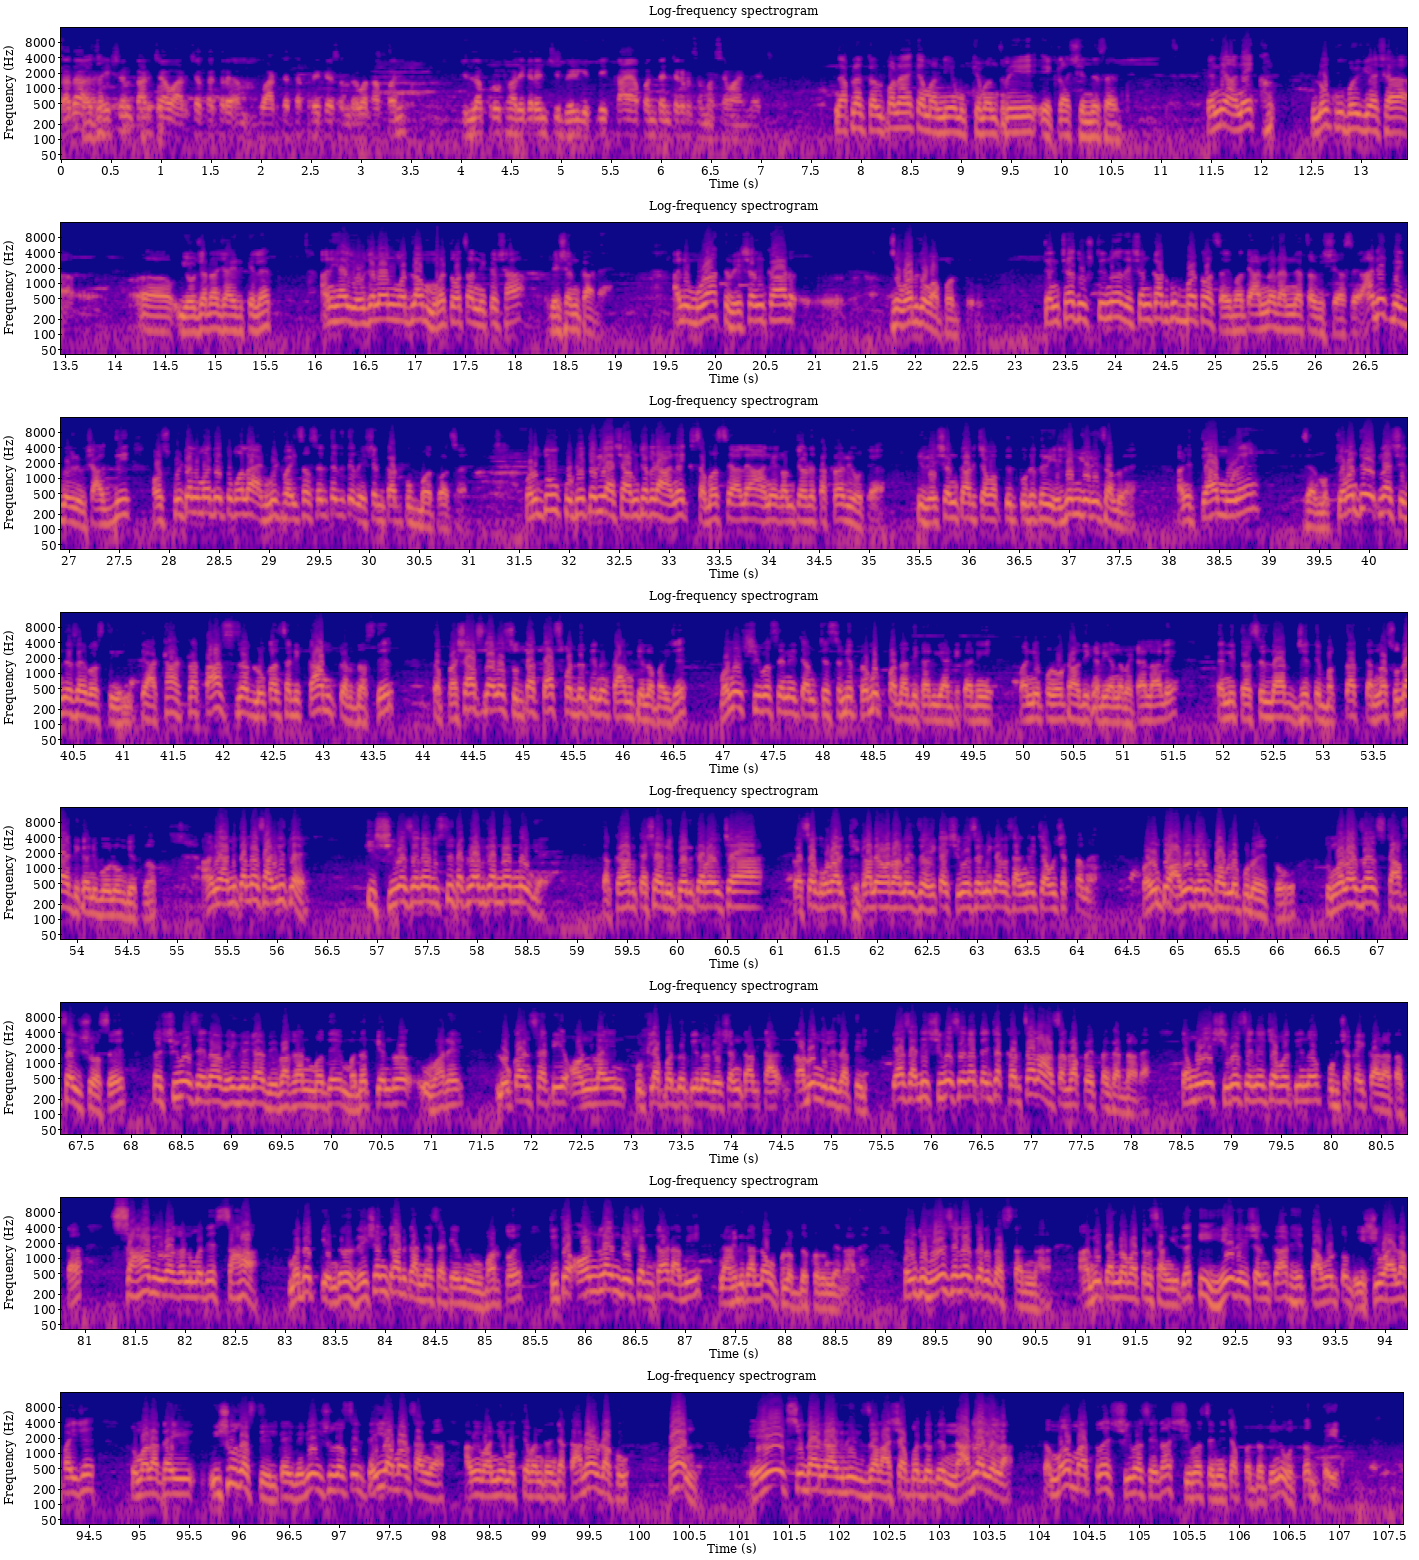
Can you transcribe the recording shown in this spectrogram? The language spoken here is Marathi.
दादा रेशन कार्डच्या वाढच्या तक्रार वाढत्या तक्रारीच्या संदर्भात आपण जिल्हा पुरवठा अधिकाऱ्यांची भेट घेतली. काय आपण त्यांच्याकडे समस्या मांडल्या? आहेत? आपल्याला कल्पना आहे की माननीय मुख्यमंत्री एकनाथ शिंदे साहेब? यांनी अनेक लोकउपयोगी अशा योजना जाहीर केल्या आहेत आणि ह्या योजनांमधला महत्त्वाचा निकष हा रेशन कार्ड आहे. आणि मुळात रेशन कार्ड जो वर्ग वापरतो त्यांच्या दृष्टीनं रेशन कार्ड खूप महत्त्वाचं आहे. मग ते अन्नधान्याचा विषय असेल अनेक वेगवेगळे विषय. अगदी हॉस्पिटलमध्ये तुम्हाला ॲडमिट व्हायचं असेल तरी ते रेशन कार्ड खूप महत्त्वाचं आहे. परंतु कुठेतरी अशा आमच्याकडे अनेक समस्या आल्या अनेक आमच्याकडे तक्रारी होत्या की रेशन कार्डच्या बाबतीत कुठेतरी एजंटगिरी चालू आहे. आणि त्यामुळे जर मुख्यमंत्री एकनाथ शिंदे साहेब असतील ते अठरा अठरा तास जर लोकांसाठी काम करत असतील तर प्रशासनानं सुद्धा त्याच पद्धतीने काम केलं पाहिजे. म्हणून शिवसेनेचे आमचे सगळे प्रमुख पदाधिकारी या ठिकाणी माननीय पुरवठा अधिकारी यांना भेटायला आले. त्यांनी तहसीलदार जे ते बघतात त्यांना सुद्धा या ठिकाणी बोलवून घेतलं. आणि आम्ही त्यांना सांगितलंय की शिवसेना नुसती तक्रार करणार नाही आहे तक्रार कशा रिपेअर करायच्या कसं कोणाला ठिकाणावर आणायचं हे काय शिवसैनिकाला सांगण्याची आवश्यकता नाही. परंतु आम्ही दोन पावलं पुढे येतो. तुम्हाला जर स्टाफचा इश्यू असेल तर शिवसेना वेगवेगळ्या विभागांमध्ये मदत केंद्र उभारेल. लोकांसाठी ऑनलाईन कुठल्या पद्धतीनं रेशन कार्ड का काढून दिले जातील यासाठी शिवसेना त्यांच्या खर्चानं हा सगळा प्रयत्न करणार आहे. त्यामुळे शिवसेनेच्या वतीनं पुढच्या काही काळात आता सहा विभागांमध्ये सहा मदत केंद्र रेशन कार्ड काढण्यासाठी आम्ही उभारतोय. जिथे ऑनलाईन रेशन कार्ड आम्ही नागरिकांना उपलब्ध करून देणार आहे. परंतु हे सगळं करत असताना आम्ही त्यांना मात्र सांगितलं की हे रेशन कार्ड हे ताबडतोब इश्यू व्हायला पाहिजे. तुम्हाला काही इश्यूज असतील काही वेगळे इश्यूज असतील तेही आम्हाला सांगा. आम्ही माननीय मुख्यमंत्र्यांच्या कानावर टाकू. पण एक सुद्धा नागरिक जर अशा पद्धतीने नाडला गेला तर मग मात्र शिवसेना शिवसेनेच्या पद्धतीने उत्तर देईल.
